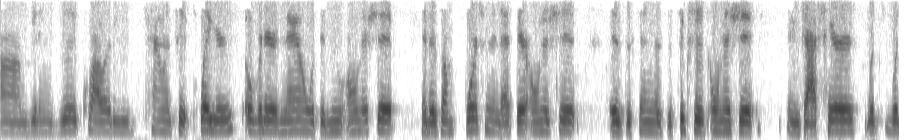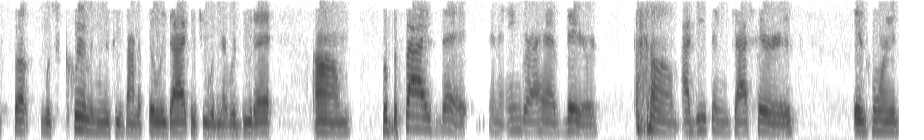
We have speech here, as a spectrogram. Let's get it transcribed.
um, getting good quality, talented players over there now with the new ownership. It is unfortunate that their ownership is the same as the Sixers ownership and Josh Harris, which which sucks, which clearly means he's not a Philly guy because you would never do that. Um, but besides that, and the anger I have there, um, I do think Josh Harris is going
